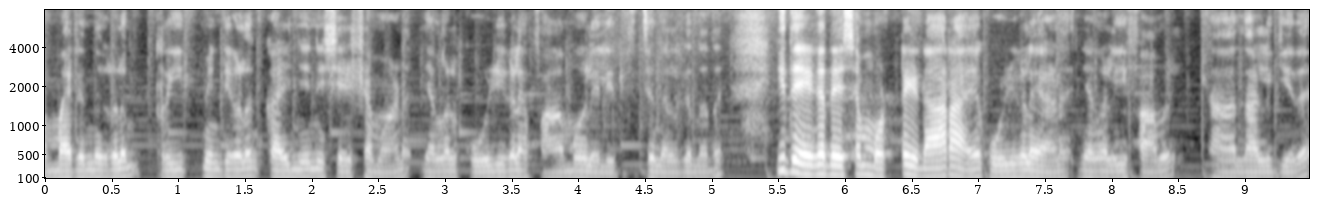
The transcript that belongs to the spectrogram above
മരുന്നുകളും ട്രീറ്റ്മെന്റുകളും കഴിഞ്ഞതിന് ശേഷമാണ് ഞങ്ങൾ കോഴികളെ ഫാമുകളിൽ എത്തിച്ച് നൽകുന്നത്. ഇത് ഏകദേശം മുട്ടയിടാറായ കോഴികളെയാണ് ഞങ്ങൾ ഈ ഫാമിൽ നൽകിയത്.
